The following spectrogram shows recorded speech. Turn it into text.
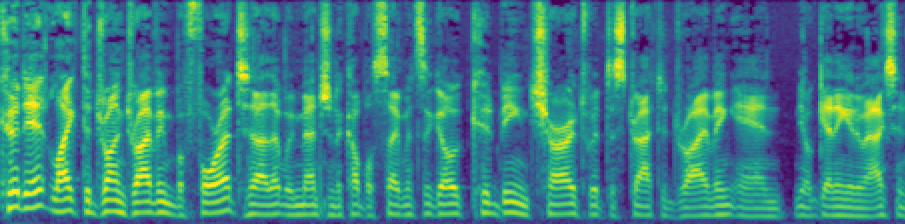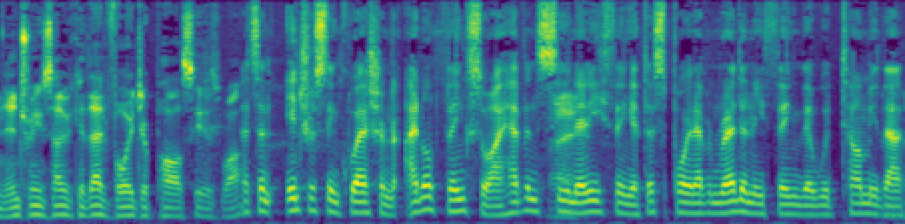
Could it, like the drunk driving before it uh, that we mentioned a couple segments ago, could being charged with distracted driving and you know getting into an accident, injuring somebody, could that void your policy as well? That's an interesting question. I don't think so. I haven't seen Right. anything at this point. I haven't read anything that would tell me that.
